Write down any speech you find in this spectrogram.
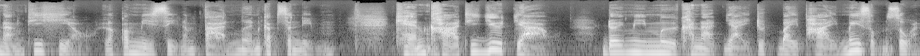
หนังที่เหี่ยว แล้วก็มีสีน้ำตาลเหมือนกับสนิม แขนขาที่ยืดยาว โดยมีมือขนาดใหญ่ดุดใบพายไม่สมส่วน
